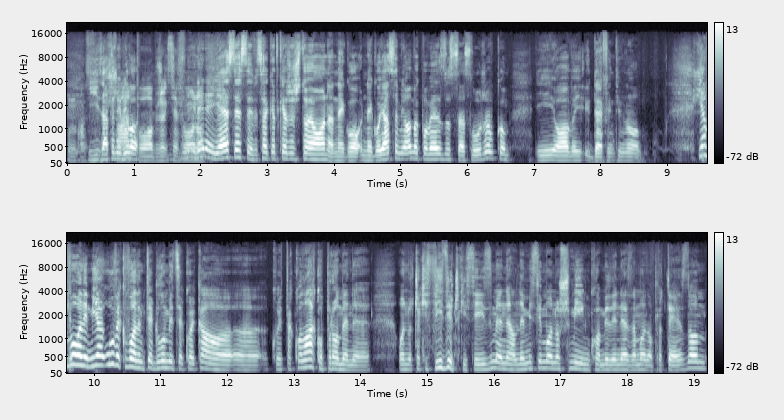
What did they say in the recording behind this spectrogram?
Ma, I zato mi je bilo... Object je ono... Ne, ne, jeste, jeste, sad kad kažeš što je ona, nego, nego ja sam je odmah povezao sa služavkom i ovaj, definitivno Ja volim, ja uvek volim te glumice koje kao, uh, koje tako lako promene, ono, čak i fizički se izmene, ali ne mislim ono šminkom ili ne znam, ono protezom,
